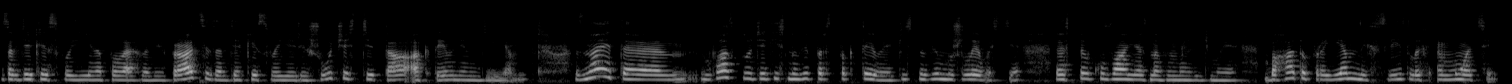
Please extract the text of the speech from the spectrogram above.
Завдяки своїй наполегливій праці, завдяки своїй рішучості та активним діям. Знаєте, у вас будуть якісь нові перспективи, якісь нові можливості, е, спілкування з новими людьми, багато приємних світлих емоцій,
